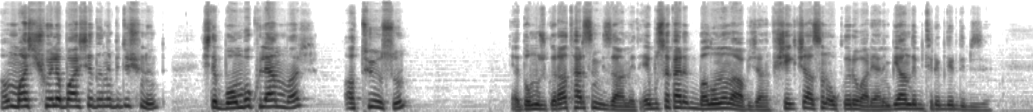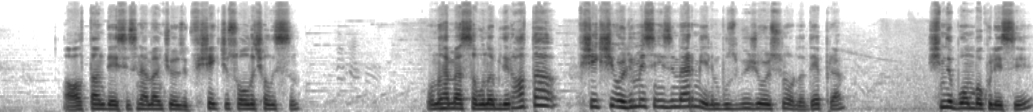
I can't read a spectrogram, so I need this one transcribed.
Ama maç şöyle başladığını bir düşünün. İşte bomba kulem var. Atıyorsun. Ya domuzcukları atarsın bir zahmet. E bu sefer balona ne yapacaksın? Fişekçi alsan okları var yani. Bir anda bitirebilirdi bizi. Alttan DS'sini hemen çözdük. Fişekçi solda çalışsın. Onu hemen savunabilir. Hatta fişekçiyi öldürmesine izin vermeyelim. Buz büyücü ölsün orada deprem. Şimdi bomba kulesi.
